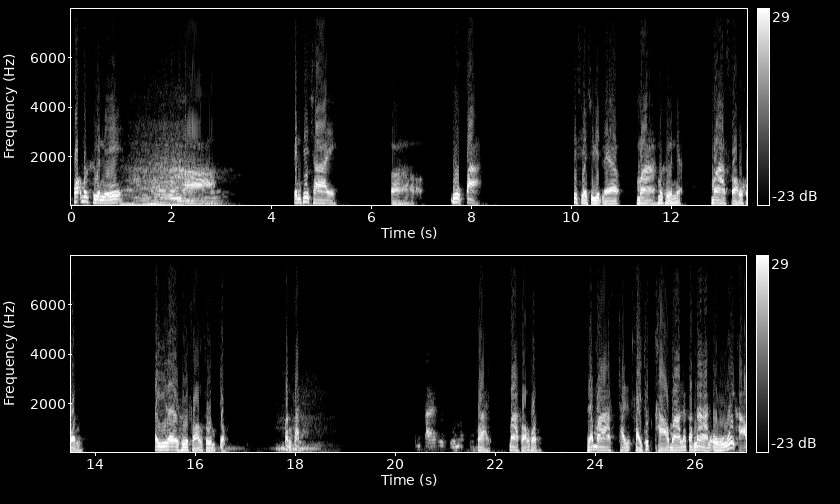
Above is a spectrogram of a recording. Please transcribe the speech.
เพราะเมื่อคืนนี้ อ่า เป็นพี่ชายเอ่อลูกป้า ที่เสียชีวิตแล้ว มาเมื่อคืนเนี่ย มาสองคน ตีเลยคือสองศูนย์จบ สั้นคนตายก็คือศูนย์นะปู่ใช่ มาสองคน แล้วมาใส่ใส่ชุดขาวมาแล้วก็หน้า โอ้ยขาว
